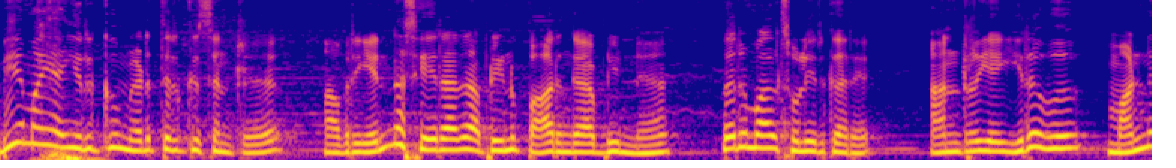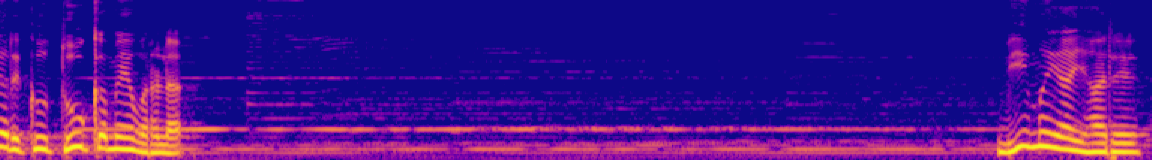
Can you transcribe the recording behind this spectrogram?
பீமையா இருக்கும் இடத்திற்கு சென்று அவர் என்ன செய்கிறாரு அப்படின்னு பாருங்க அப்படின்னு பெருமாள் சொல்லியிருக்காரு. அன்றைய இரவு மன்னருக்கு தூக்கமே வரல. பீமையா யாரு?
